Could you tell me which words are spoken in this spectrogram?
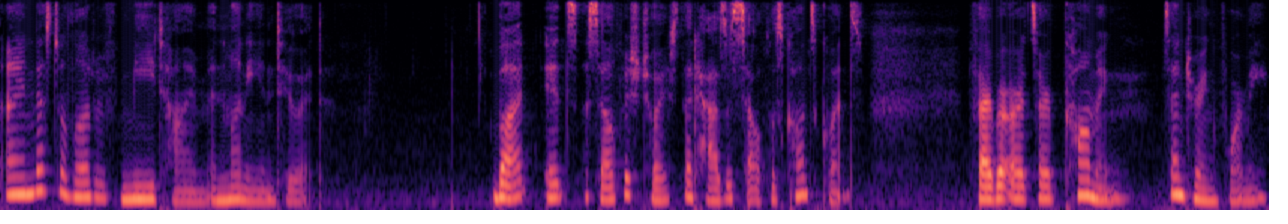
I invest a lot of me time and money into it. But it's a selfish choice that has a selfless consequence. Fiber arts are calming, centering for me.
